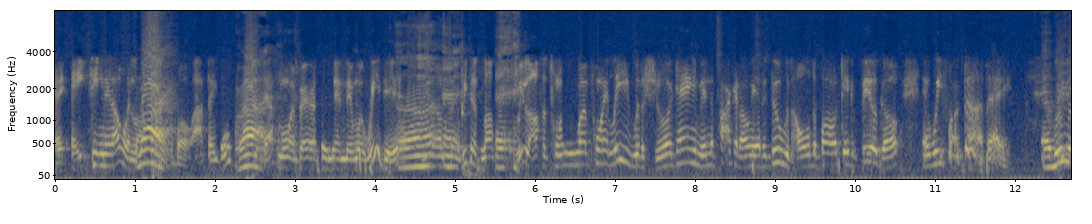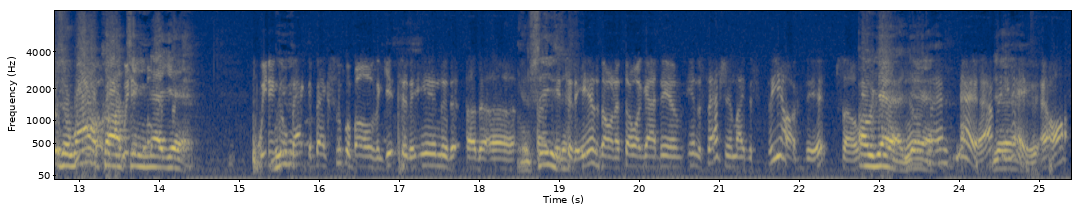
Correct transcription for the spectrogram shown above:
eighteen and 0 and lost right. the Super Bowl. I think that's, right. that's more embarrassing than, than what we did. Uh, you know we just lost. we lost a twenty-one point lead with a sure game in the pocket. All we had to do was hold the ball, kick a field goal, and we fucked up. Hey, and we was a wild card team that year we didn't we, go back to back Super Bowls and get to the end of the, of the uh, into the end zone and throw a goddamn interception like the Seahawks did. So, oh yeah, you know yeah, yeah. I mean, yeah. hey, all,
